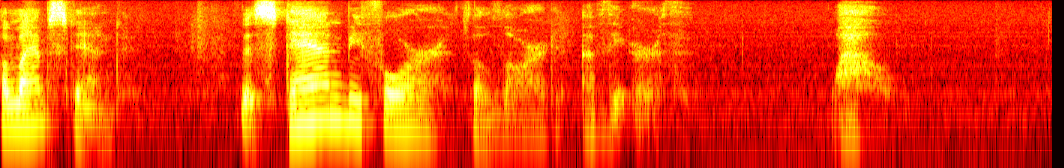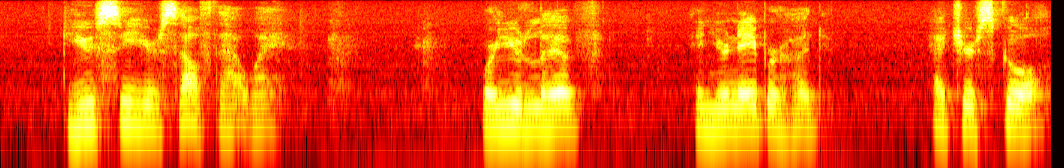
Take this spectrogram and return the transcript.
a lampstand that stand before the Lord of the earth. Wow. Do you see yourself that way? Where you live, in your neighborhood, at your school,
